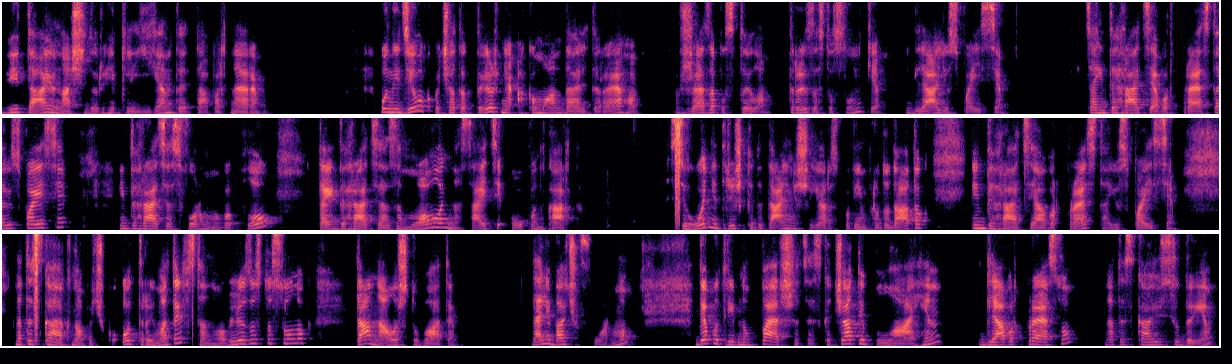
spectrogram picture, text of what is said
Вітаю, наші дорогі клієнти та партнери. Понеділок, початок тижня, а команда Alter вже запустила три застосунки для USpace. Це інтеграція WordPress та USpace, інтеграція з формами Webflow та інтеграція замовлень на сайті OpenCart. Сьогодні трішки детальніше я розповім про додаток інтеграція WordPress та USpace. Натискаю кнопочку Отримати, встановлюю застосунок та налаштувати. Далі бачу форму, де потрібно перше це скачати плагін для WordPress. Натискаю сюди,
